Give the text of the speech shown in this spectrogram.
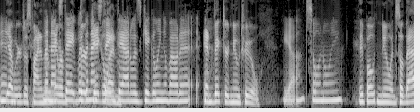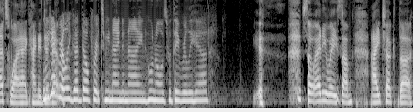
And Yeah, we were just fine. And the then they next were- day, but the next giggling. day, Dad was giggling about it. And Victor knew too. Yeah, it's so annoying. They both knew, and so that's why I kind of did we did that. really good though for it to be nine to nine. Who knows what they really had? So, anyways, um, I took the.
